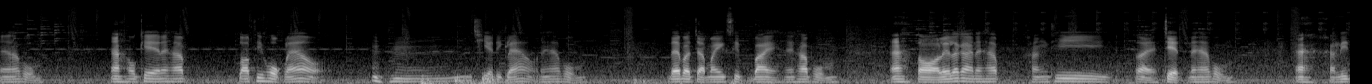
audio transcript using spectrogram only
นะครับผมอะโอเคนะครับ รอบที่ 6 แล้วเฉียดอีกแล้วนะครับผมได้ประจับมาอีก 10 ใบนะครับผมอะต่อเลยแล้วกันนะครับ ครั้งที่เท่าไหร่เจ็ดนะครับผมอะครั้งที่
